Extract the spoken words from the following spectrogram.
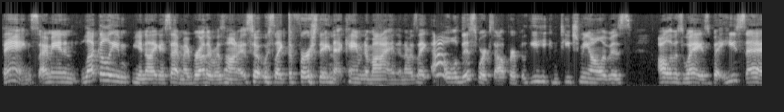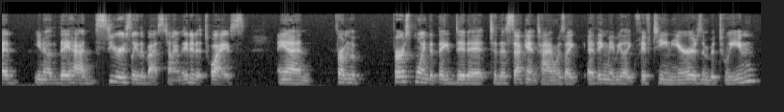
Thanks. I mean, luckily, you know, like I said, my brother was on it. So it was like the first thing that came to mind. And I was like, oh, well, this works out perfectly. He can teach me all of his all of his ways. But he said, you know, that they had seriously the best time. They did it twice. And from the first point that they did it to the second time was like, I think maybe like 15 years in between,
